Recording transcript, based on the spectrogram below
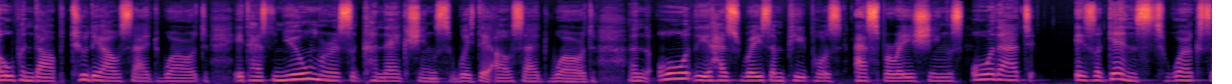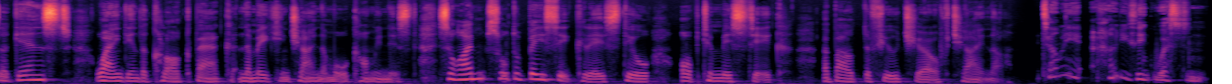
opened up to the outside world. It has numerous connections with the outside world, and all it has risen people's aspirations. All that is against, works against winding the clock back and making China more communist. So I'm sort of basically still optimistic about the future of China. Tell me, how do you think Western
